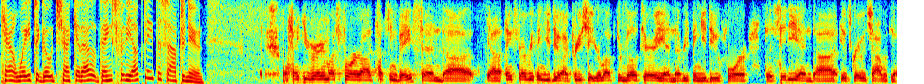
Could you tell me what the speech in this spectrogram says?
Can't wait to go check it out. Thanks for the update this afternoon. Well, thank you very much for uh, touching base, and uh, yeah, thanks for everything you do. I appreciate your love through military and everything you do for the city, and uh, it was great to chat with you.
